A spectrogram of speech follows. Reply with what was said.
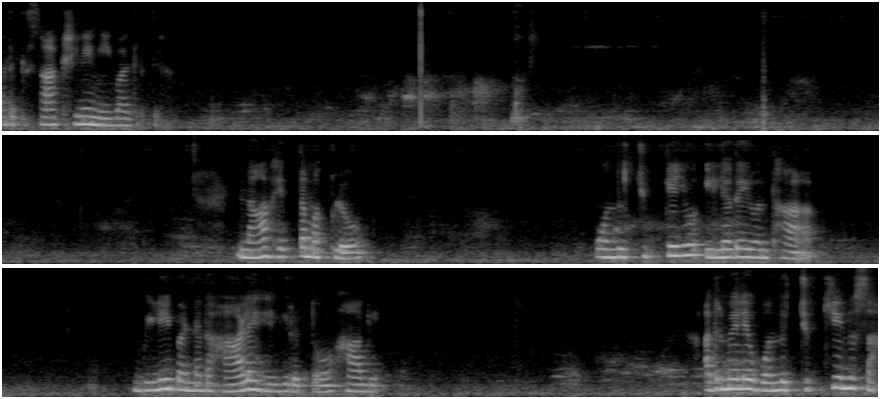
ಅದಕ್ಕೆ ಸಾಕ್ಷಿನೇ ನೀವಾಗಿರ್ತೀರ. ನಾವು ಹೆತ್ತ ಮಕ್ಕಳು ಒಂದು ಚುಕ್ಕೆಯೂ ಇಲ್ಲದೇ ಇರುವಂತಹ ಬಿಳಿ ಬಣ್ಣದ ಹಾಳೆ ಹೇಗಿರುತ್ತೋ ಹಾಗೆ. ಅದ್ರ ಮೇಲೆ ಒಂದು ಚುಕ್ಕಿಯನ್ನು ಸಹ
